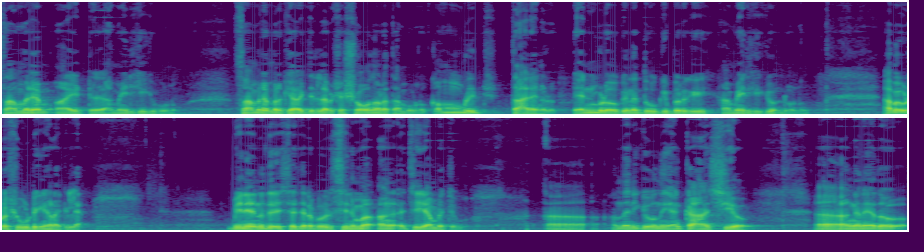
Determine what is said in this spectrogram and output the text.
സമരം ആയിട്ട് അമേരിക്കയ്ക്ക് പോകണു സമരം പ്രഖ്യാപിച്ചിട്ടില്ല പക്ഷേ ഷോ നടത്താൻ പോകണു കംപ്ലീറ്റ് താരങ്ങളും എൻ ബ്ലോക്കിനെ തൂക്കിപ്പെറുക്കി അമേരിക്കയ്ക്ക് കൊണ്ടുപോകണു അപ്പോൾ ഇവിടെ ഷൂട്ടിംഗ് നടക്കില്ല. വിനയൻ ഉദ്ദേശിച്ച ചിലപ്പോൾ ഒരു സിനിമ ചെയ്യാൻ പറ്റും. അന്ന് എനിക്ക് തോന്നി ഞാൻ കാശിയോ അങ്ങനെ ഏതോ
